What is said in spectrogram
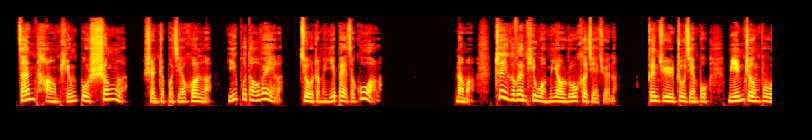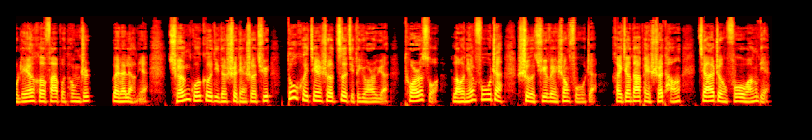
咱躺平不生了。甚至不结婚了，一步到位了，就这么一辈子过了。那么这个问题我们要如何解决呢？根据住建部、民政部联合发布通知，未来两年，全国各地的试点社区都会建设自己的幼儿园、托儿所、老年服务站、社区卫生服务站，还将搭配食堂、家政服务网点，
